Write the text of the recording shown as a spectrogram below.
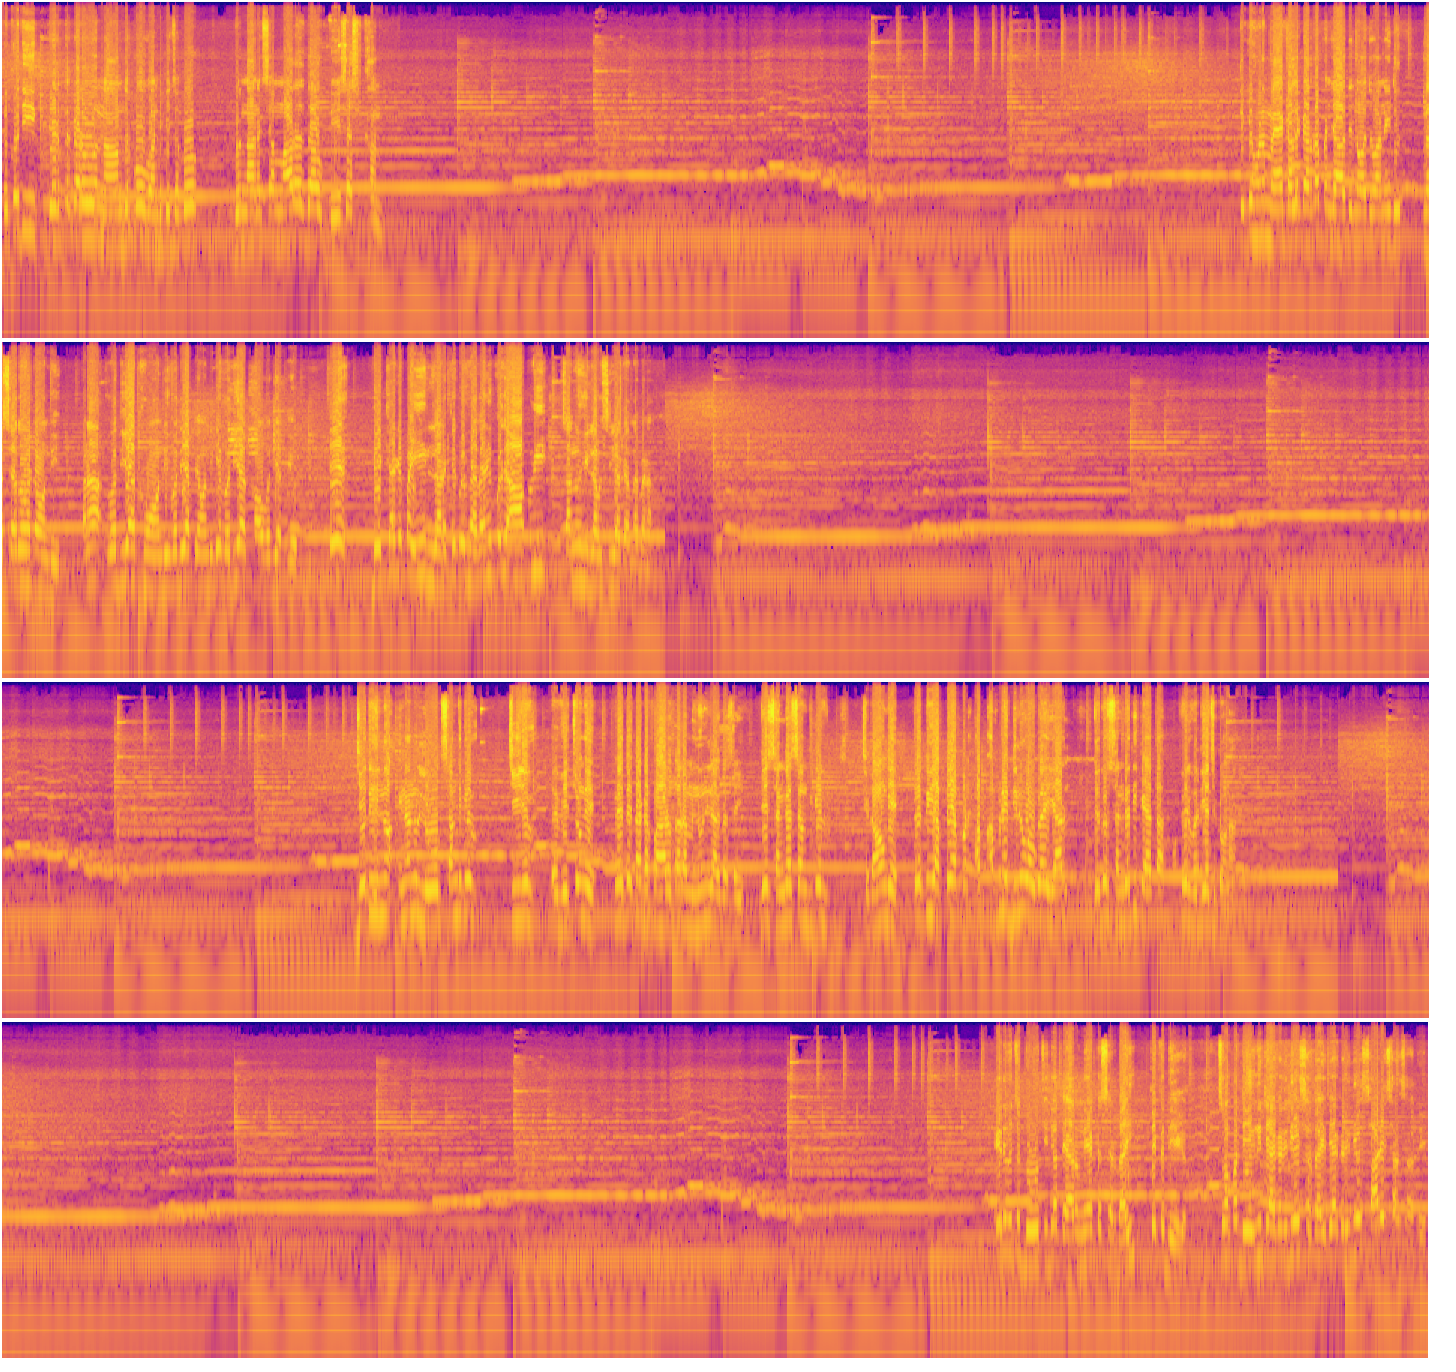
ਦੇਖੋ ਜੀ, ਕਿਰਤ ਕਰੋ, ਨਾਮ ਜਪੋ, ਵੰਡ ਕੇ ਛਕੋ ਗੁਰੂ ਨਾਨਕ ਸਾਹਿਬ ਮਹਾਰਾਜ ਦਾ ਉਪਦੇਸ਼ ਹੈ ਸਿੱਖਾਂ ਨੂੰ। ਕਿਉਂਕਿ ਹੁਣ ਮੈਂ ਗੱਲ ਕਰਦਾ ਪੰਜਾਬ ਦੇ ਨੌਜਵਾਨਾਂ ਦੀ ਨਸ਼ਿਆਂ ਤੋਂ ਹਟਾਉਣ ਦੀ। ਹਨਾ, ਵਧੀਆ ਖਵਾਉਣ ਦੀ, ਵਧੀਆ ਪਿਆਉਣ ਦੀ ਕਿ ਵਧੀਆ ਖਾਓ, ਵਧੀਆ ਪੀਓ। ਤੇ ਦੇਖਿਆ ਕਿ ਭਾਈ ਲੜ ਕੇ ਕੋਈ ਫਾਇਦਾ ਨਹੀਂ, ਕੁਝ ਆਪ ਵੀ ਸਾਨੂੰ ਹੀਲਾ ਵਸੀਲਾ ਕਰਨਾ ਪੈਣਾ। ਜੇ ਤੁਸੀਂ ਇਹਨਾਂ- ਇਹਨਾਂ ਨੂੰ ਲੋਕ ਸਮਝ ਕੇ ਚੀਜ਼ ਵੇਚੋਗੇ, ਫਿਰ ਤੇ ਤੁਹਾਡਾ ਪਾਰ ਉਤਾਰਾ ਮੈਨੂੰ ਨਹੀਂ ਲੱਗਦਾ ਸਹੀ। ਜੇ ਸੰਗਤ ਸਮਝ ਕੇ ਛਕਾਓਗੇ, ਫਿਰ ਤੁਸੀਂ ਆਪੇ ਆਪਣੇ ਆਪ- ਆਪਣੇ ਦਿਲੋਂ ਆਊਗਾ ਯਾਰ ਜਦੋਂ ਸੰਗਤ ਹੀ ਕਹਿਤਾ, ਫਿਰ ਵਧੀਆ ਛਕਾਉਣਾ। ਇਹਦੇ ਵਿੱਚ ਦੋ ਚੀਜ਼ਾਂ ਤਿਆਰ ਹੁੰਦੀਆਂ, ਇੱਕ ਸਰਦਾਈ ਤੇ ਇੱਕ ਦੇਗ। ਸੋ ਆਪਾਂ ਦੇਗ ਨਹੀਂ ਤਿਆਰ ਕਰੀਦੀ ਸਰਦਾਈ ਤਿਆਰ ਕਰੀਦੀ ਉਹ ਸਾਰੇ ਛਕ ਸਕਦੇ।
